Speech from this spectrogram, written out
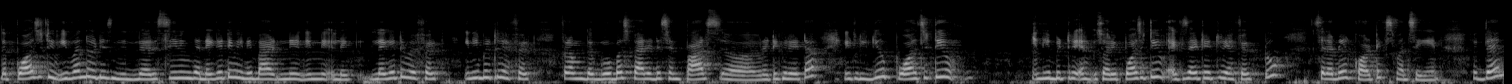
the positive, even though it is receiving the negative inhib- like negative effect, inhibitory effect from the globus pallidus and pars uh, reticulata, it will give positive inhibitory sorry positive excitatory effect to cerebral cortex once again. So then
